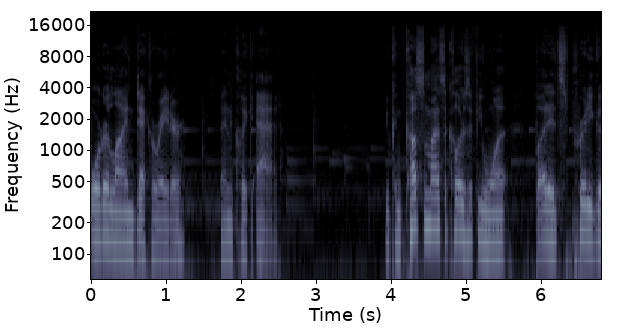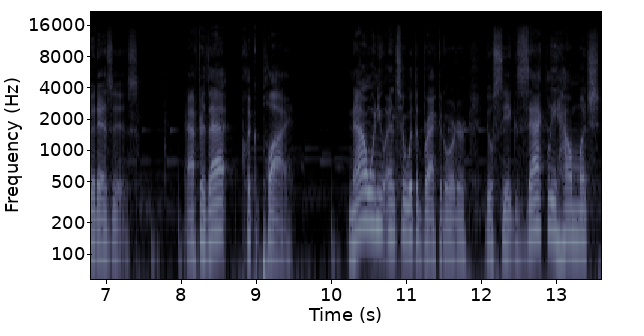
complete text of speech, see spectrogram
Order Line Decorator, then click Add. You can customize the colors if you want, but it's pretty good as is. After that, click Apply. Now when you enter with the bracket order, you'll see exactly how much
